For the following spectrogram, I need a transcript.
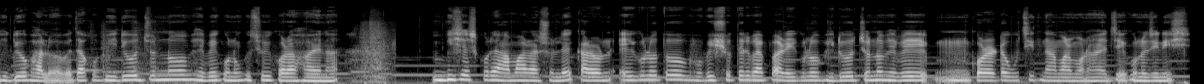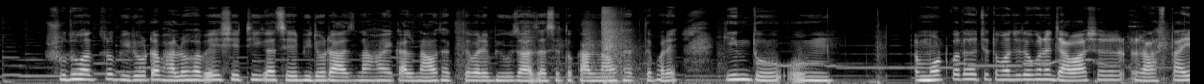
ভিডিও ভালো হবে। দেখো, ভিডিওর জন্য ভেবে কোনো কিছুই করা হয় না। বিশেষ করে আমার আসলে, কারণ এইগুলো তো ভবিষ্যতের ব্যাপার, এগুলো ভিডিওর জন্য ভেবে করাটা উচিত না আমার মনে হয় যে কোনো জিনিস। শুধুমাত্র ভিডিওটা ভালো হবে, সে ঠিক আছে, ভিডিওটা আজ না হয়, কাল নাও থাকতে পারে ভিউজ আজ আছে তো কাল নাও থাকতে পারে। কিন্তু মোট কথা হচ্ছে তোমার যদি ওখানে যাওয়া আসার রাস্তাই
